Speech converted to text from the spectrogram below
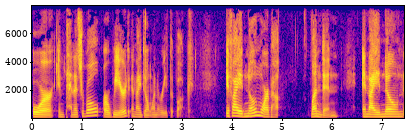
or impenetrable or weird, and I don't want to read the book. If I had known more about London and I had known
